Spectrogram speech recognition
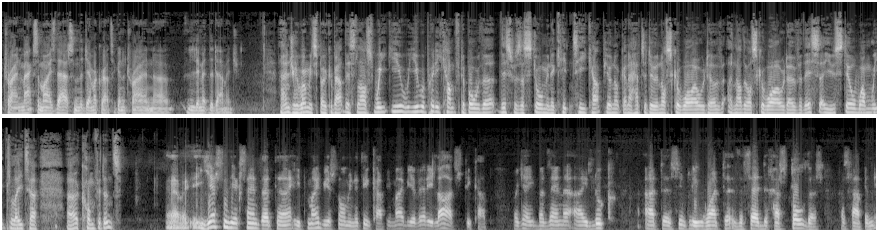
try and maximize that, and the Democrats are going to try and uh, limit the damage. Andrew, when we spoke about this last week, you you were pretty comfortable that this was a storm in a teacup. You're not going to have to do an Oscar Wilde, another Oscar Wilde over this. Are you still one week later uh, confident? Uh, yes, to the extent that uh, it might be a storm in a teacup, it might be a very large teacup. Okay, but then I look at uh, simply what the Fed has told us has happened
